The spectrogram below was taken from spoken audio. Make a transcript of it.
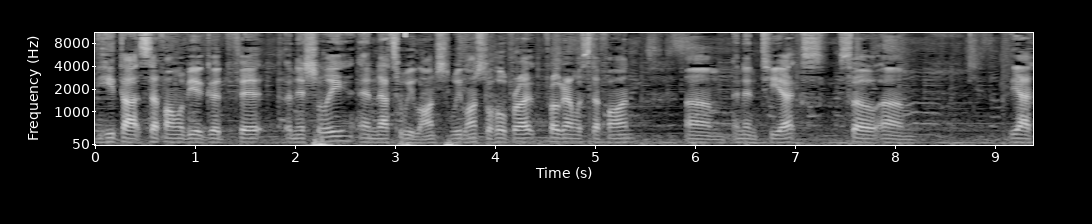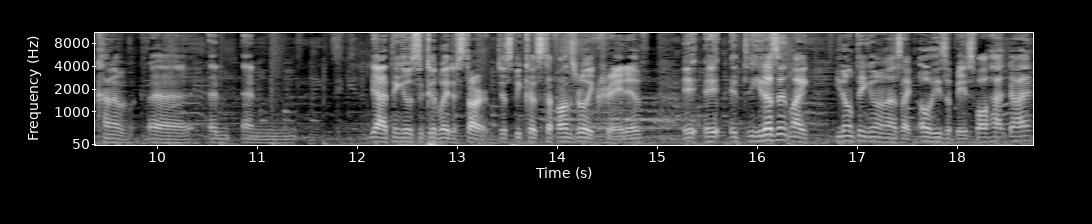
he thought Stefan would be a good fit initially, and that's who we launched. We launched the whole pro- program with Stefan, um, and then TX. So um, yeah, kind of, uh, and and yeah, I think it was a good way to start, just because Stefan's really creative. It, it, it, he doesn't like you don't think of him as like oh he's a baseball hat guy,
